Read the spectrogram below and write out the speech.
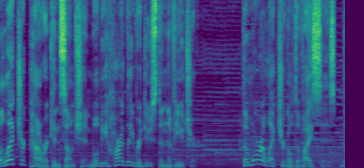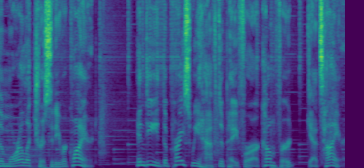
Electric power consumption will be hardly reduced in the future. The more electrical devices, the more electricity required. Indeed, the price we have to pay for our comfort gets higher.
